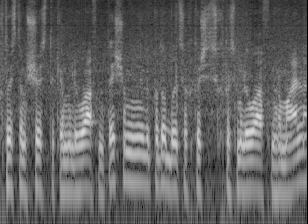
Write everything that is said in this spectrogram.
Хтось там щось таке малював, не те, що мені не подобається, хтось хтось малював нормально.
